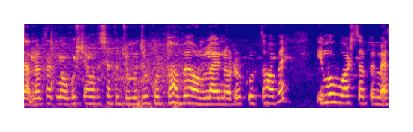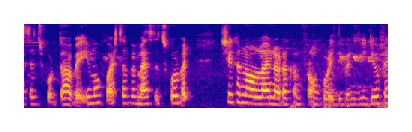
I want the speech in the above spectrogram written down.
জানার থাকলে অবশ্যই আমাদের সাথে যোগাযোগ করতে হবে অনলাইন অর্ডার করতে হবে। ইমো হোয়াটসঅ্যাপে মেসেজ করতে হবে। ইমো হোয়াটসঅ্যাপে মেসেজ করবেন। সেখানে অনলাইন অর্ডার কনফার্ম করে দিবেন। ভিডিওটা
